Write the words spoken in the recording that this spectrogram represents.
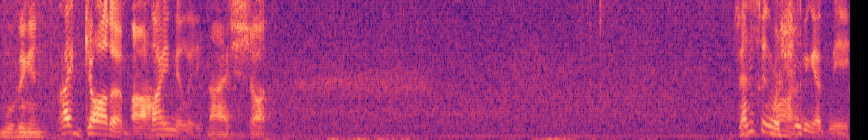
Moving in. I got him. Ah. Finally. Nice shot. That's Something was shooting at me.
